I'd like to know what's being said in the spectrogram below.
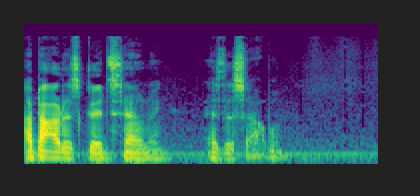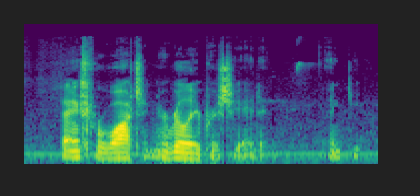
about as good sounding as this album. Thanks for watching. I really appreciate it. Thank you.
